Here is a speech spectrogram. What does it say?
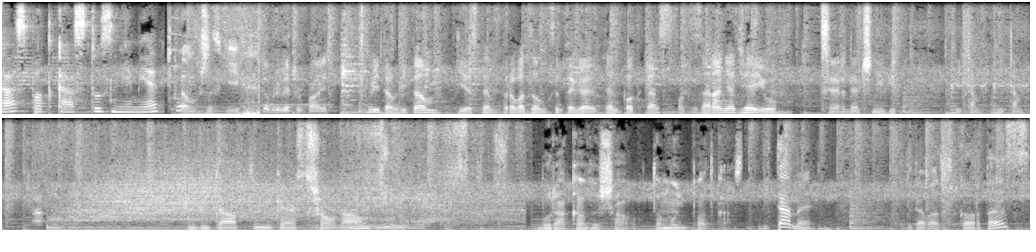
Gosia z podcastu z Niemiec. Witam wszystkich. Dobry wieczór Państwu. Witam, witam. Jestem prowadzącym tego, ten podcast od zarania dziejów. Serdecznie witam. Witam, witam. Witam w Timcast Showdown. Burakowy Show to mój podcast. Witamy! Witam Was Cortez.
